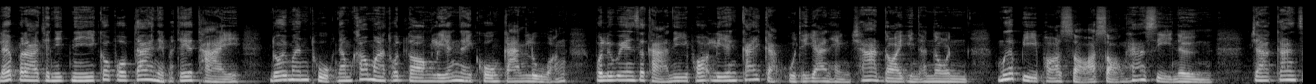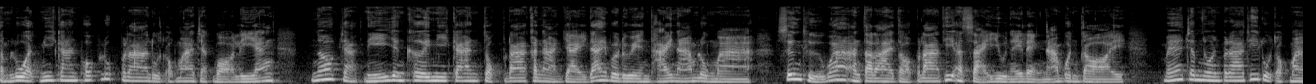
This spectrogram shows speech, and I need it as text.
และปลาชนิดนี้ก็พบได้ในประเทศไทย โดยมันถูกนำเข้ามาทดลองเลี้ยงในโครงการหลวง บริเวณสถานีเพาะเลี้ยงใกล้กับอุทยานแห่งชาติดอยอินทนนท์เมื่อปีพศ 2541จากการสำรวจมีการพบลูกปลาหลุดออกมาจากบ่อเลี้ยง นอกจากนี้ยังเคยมีการตกปลาขนาดใหญ่ได้บริเวณท้ายน้ำลงมา ซึ่งถือว่าอันตรายต่อปลาที่อาศัยอยู่ในแหล่งน้ำบนดอย แม้จำนวนปลาที่หลุดออกมา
